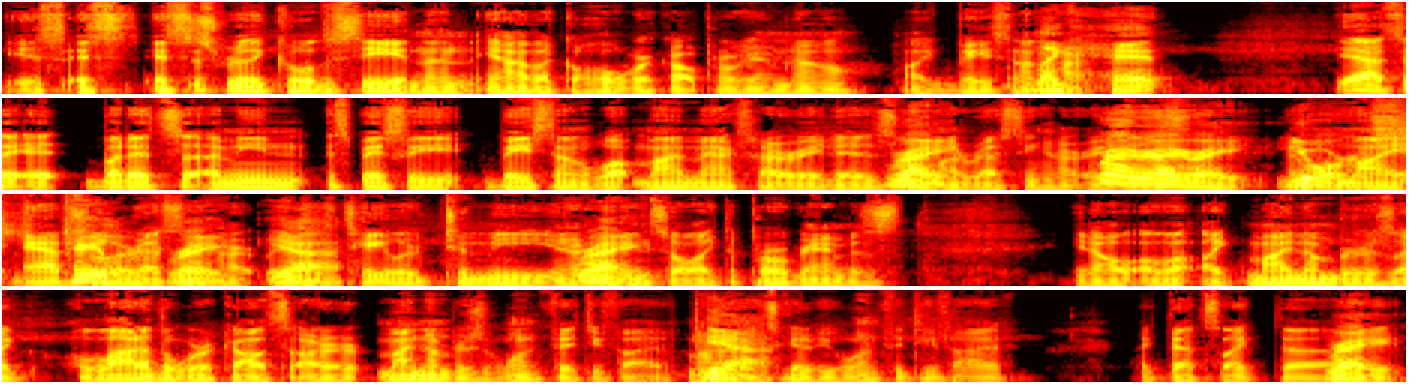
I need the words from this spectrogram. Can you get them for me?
it's it's it's just really cool to see, and then you know, I have like a whole workout program now, like based on Like heart- hit, yeah, it's a, it, but it's I mean it's basically based on what my max heart rate is, Right. my resting heart rate, right, is, right, right. Yours, my absolute tailored, resting right? heart rate Yeah, is tailored to me. You know what I mean? Right. So like the program is, you know, a lot like my numbers, like a lot of the workouts are my number is 155. My Yeah. heart rate's gonna be 155. Like that's like the right.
